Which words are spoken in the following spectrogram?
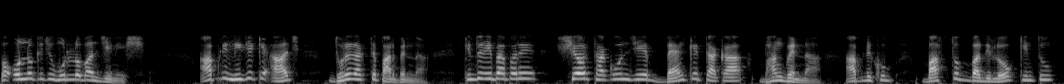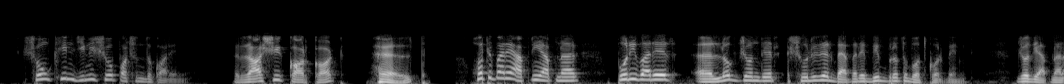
বা অন্য কিছু মূল্যবান জিনিস। আপনি নিজেকে আজ ধরে রাখতে পারবেন না। কিন্তু এই ব্যাপারে শিওর থাকুন যে ব্যাংকের টাকা ভাঙবেন না। আপনি খুব বাস্তববাদী লোক কিন্তু শৌখিন জিনিসও পছন্দ করেন। রাশি কর্কট হেলথ হতে পারে আপনি আপনার পরিবারের লোকজনদের শরীরের ব্যাপারে বিব্রত বোধ করবেন। যদি আপনার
